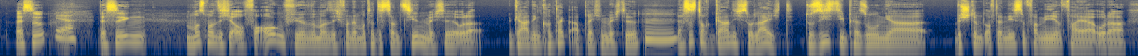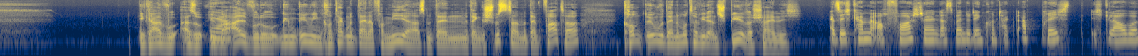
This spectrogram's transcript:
Weißt du? Ja. Deswegen muss man sich ja auch vor Augen führen, wenn man sich von der Mutter distanzieren möchte oder gar den Kontakt abbrechen möchte. Mhm. Das ist doch gar nicht so leicht. Du siehst die Person ja bestimmt auf der nächsten Familienfeier oder Egal wo, also ja. überall, wo du irgendwie einen Kontakt mit deiner Familie hast, mit deinen, mit deinen Geschwistern, mit deinem Vater, kommt irgendwo deine Mutter wieder ins Spiel wahrscheinlich. Also ich kann mir auch vorstellen, dass wenn du den Kontakt abbrichst, ich glaube,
